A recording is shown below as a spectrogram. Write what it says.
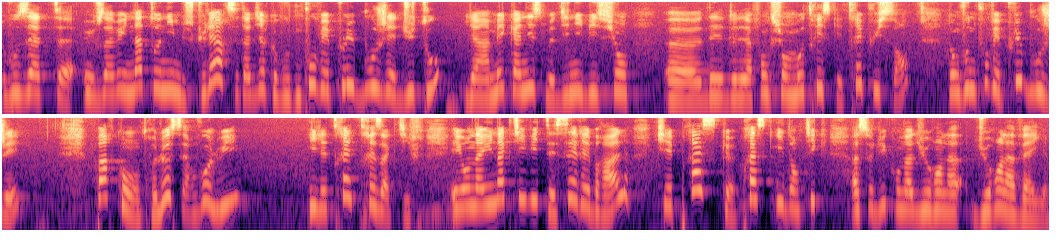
vous, avez une atonie musculaire, c'est-à-dire que vous ne pouvez plus bouger du tout. Il y a un mécanisme d'inhibition euh, de, la fonction motrice qui est très puissant. Donc vous ne pouvez plus bouger. Par contre, le cerveau, lui, il est très très actif. Et on a une activité cérébrale qui est presque, identique à celui qu'on a durant la veille.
